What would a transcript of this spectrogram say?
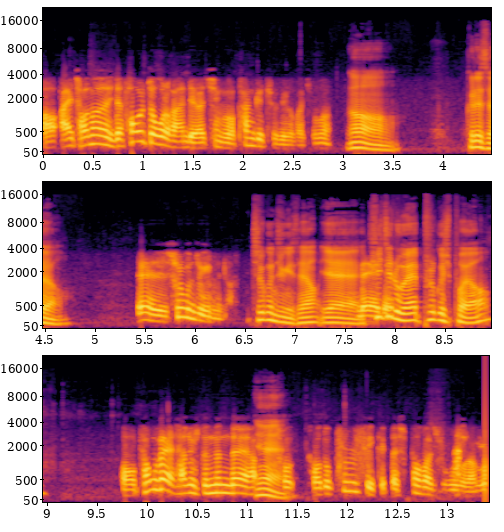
어, 아니 저는 이제 서울 쪽으로 가는데 여자친구가 판교 쪽이어가지고 어. 그래서요. 네, 출근 중입니다. 출근 중이세요? 예. 네, 퀴즈를 왜 풀고 싶어요? 어, 평소에 자주 듣는데 예. 저, 저도 풀 수 있겠다 싶어가지고 한번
